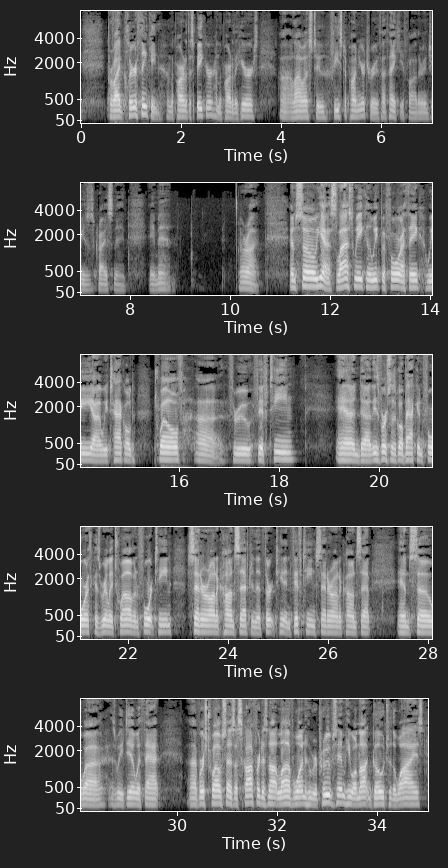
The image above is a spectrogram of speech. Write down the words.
Provide clear thinking on the part of the speaker, on the part of the hearers. Uh, allow us to feast upon your truth. I thank you, Father, in Jesus Christ's name. Amen. All right. And so, yes, last week and the week before, I think we uh, we tackled 12 uh, through 15, and uh, these verses go back and forth because really 12 and 14 center on a concept, and then 13 and 15 center on a concept. And so, uh, as we deal with that, uh, verse 12 says, "A scoffer does not love one who reproves him; he will not go to the wise."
